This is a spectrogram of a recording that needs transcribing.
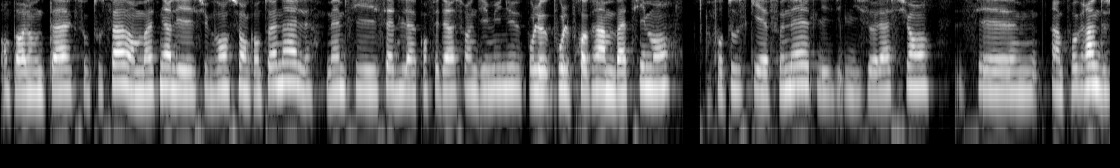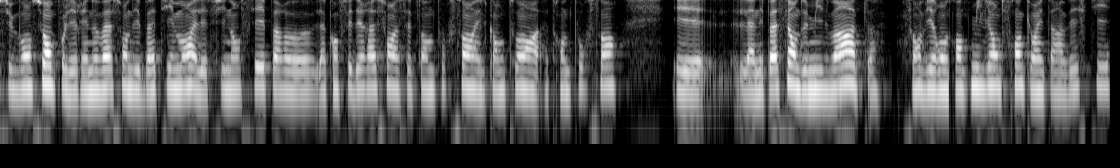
en parlant de taxes ou tout ça, en maintenir les subventions cantonales, même si celle de la Confédération diminue pour le, pour le programme bâtiment, pour tout ce qui est fenêtres, l'isolation. C'est un programme de subvention pour les rénovations des bâtiments. Elle est financée par euh, la Confédération à 70% et le canton à 30%. Et l'année passée, en 2020, C'est environ 30 millions de francs qui ont été investis.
